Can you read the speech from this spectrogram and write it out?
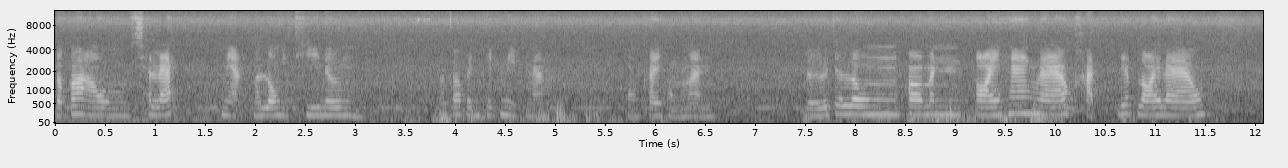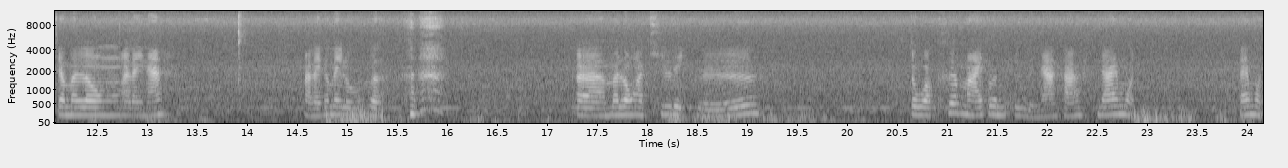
แล้วก็เอาแชลก เนี่ยมาลงอีกทีนึงแล้วก็เป็นเทคนิคนะ ของใครของมัน หรือจะลงพอมันออยแห้งแล้วขัดเรียบร้อยแล้ว จะมาลงอะไรนะ อะไรก็ไม่รู้เออเอ่อมาลงอะคริลิกหรือ ตัวเคลือบไม้ตัวอื่นนะคะ ได้หมด ได้หมด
